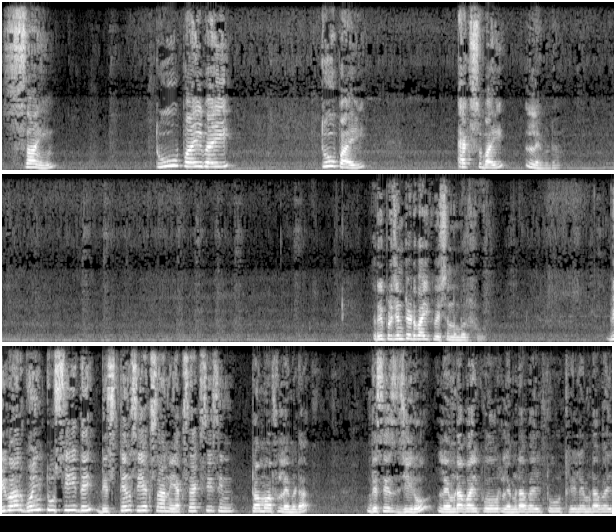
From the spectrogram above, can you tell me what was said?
sine 2 pi by 2 pi x by lambda. represented by equation number 4. We are going to see the distance x on x-axis in term of lambda. This is 0 lambda by 4 lambda by 2 3 lambda by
